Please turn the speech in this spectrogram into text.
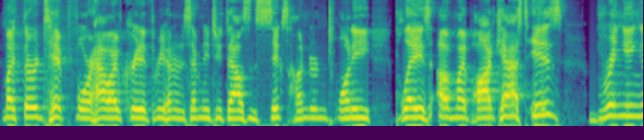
my third tip for how I've created 372,620 plays of my podcast is bringing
